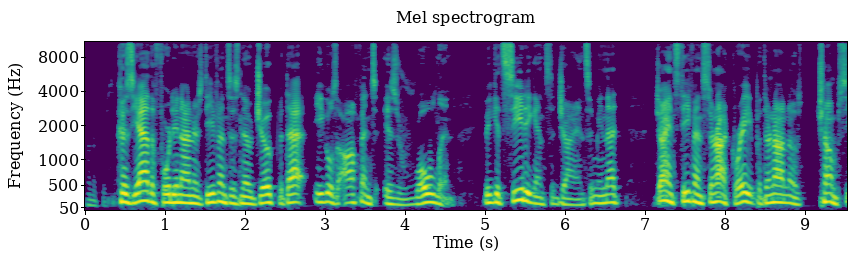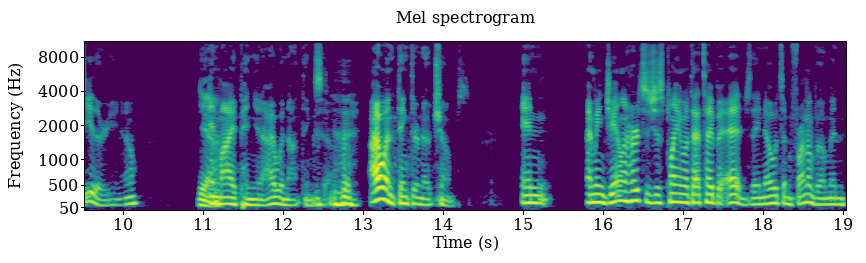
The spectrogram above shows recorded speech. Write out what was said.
hundred percent. cuz yeah, the 49ers defense is no joke, but that Eagles offense is rolling. We could see it against the Giants. I mean, that Giants defense, they're not great, but they're not no chumps either, you know. Yeah, In my opinion, I would not think so. I wouldn't think they're no chumps. And I mean, Jalen Hurts is just playing with that type of edge. They know it's in front of him, and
